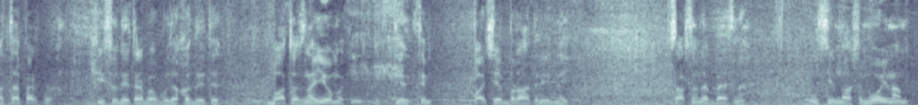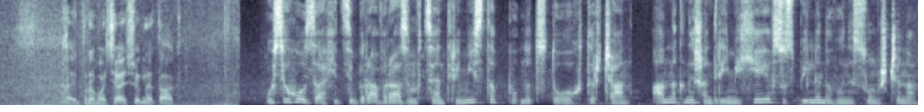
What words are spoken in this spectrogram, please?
А тепер і сюди треба буде ходити. Багато знайомих, і тим, тим паче брат рідний. Царство Небесне. Усім нашим воїнам. Хай пробачають, що не так. Усього захід зібрав разом в центрі міста понад 100 охтирчан. Анна Книж, Андрій Міхеєв, Суспільне новини Сумщина.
